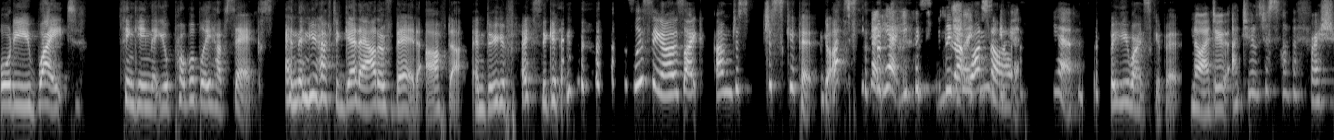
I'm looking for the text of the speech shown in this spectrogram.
Or do you wait thinking that you'll probably have sex and then you have to get out of bed after and do your face again. I was listening, I was like, um, just just skip it, guys. But yeah, you could literally one skip night. it. Yeah. But you won't skip it. No, I do. I do just love a fresh.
